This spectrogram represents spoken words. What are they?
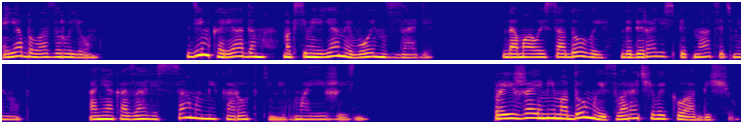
Я была за рулем. Димка рядом, Максимилиан и воин сзади. До Малой Садовой добирались 15 минут. Они оказались самыми короткими в моей жизни проезжая мимо дома и сворачивая к кладбищу.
